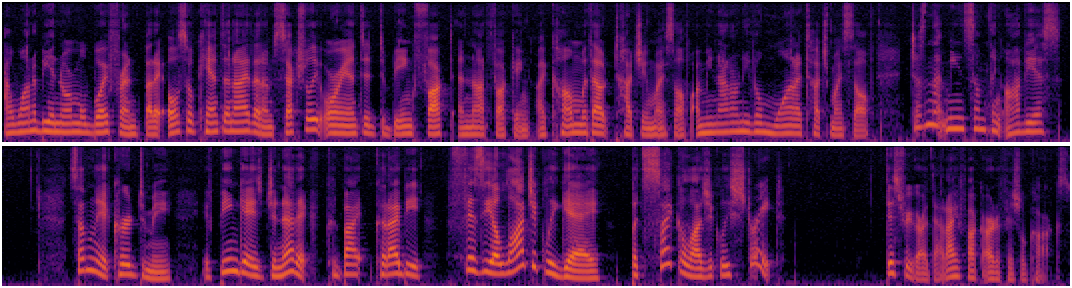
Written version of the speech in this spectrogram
I want to be a normal boyfriend, but I also can't deny that I'm sexually oriented to being fucked and not fucking. I come without touching myself. I mean, I don't even want to touch myself. Doesn't that mean something obvious? Suddenly occurred to me If being gay is genetic, could, by, could I be physiologically gay but psychologically straight? Disregard that. I fuck artificial cocks.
